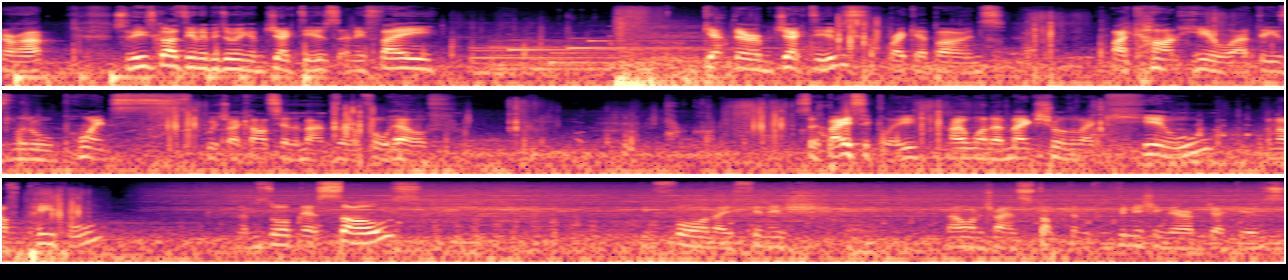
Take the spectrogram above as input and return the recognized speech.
Alright. So these guys are gonna be doing objectives, and if they get their objectives, break their bones, I can't heal at these little points, which I can't see on the map because I got full health. So basically, I want to make sure that I kill enough people and absorb their souls before they finish. I want to try and stop them from finishing their objectives.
